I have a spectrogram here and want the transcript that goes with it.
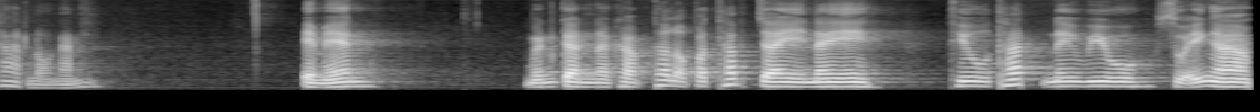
ชาติเหล่านั้นเอเมน เหมือนกันนะครับ ถ้าเราประทับใจใน ทิวทัศน์ในวิวสวยงาม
